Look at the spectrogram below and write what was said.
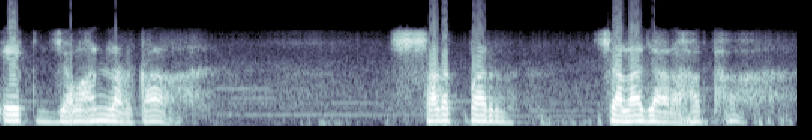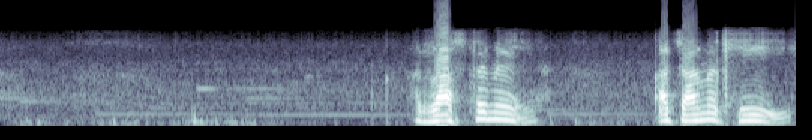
एक जवान लड़का सड़क पर चला जा रहा था। रास्ते में अचानक ही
